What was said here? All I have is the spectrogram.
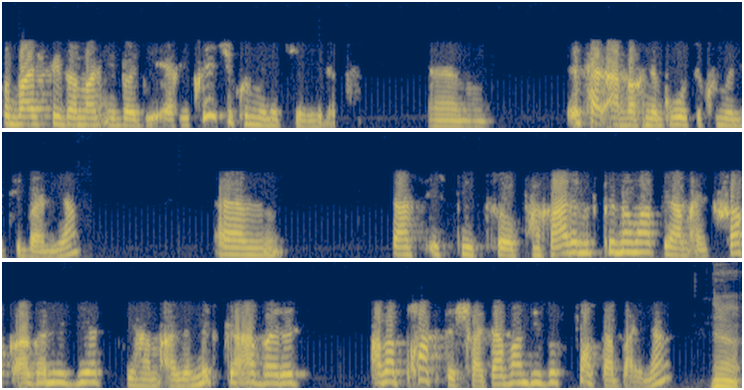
zum Beispiel, wenn man über die eritreische Community redet, ähm, ist halt einfach eine große Community bei mir. Ähm, dass ich die zur Parade mitgenommen habe. Wir haben einen Truck organisiert, die haben alle mitgearbeitet, aber praktisch halt, da waren die sofort dabei, ne? Ja.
